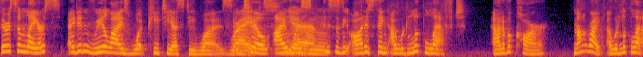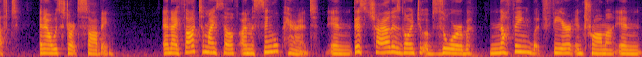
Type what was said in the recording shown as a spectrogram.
There are some layers. I didn't realize what PTSD was Right. until I Yeah. was. This is the oddest thing. I would look left out of a car, not right. I would look left, and I would start sobbing. And I thought to myself, I'm a single parent, and this child is going to absorb nothing but fear and trauma and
